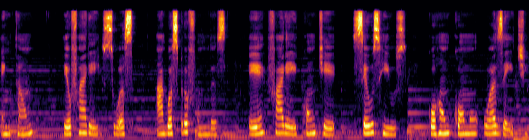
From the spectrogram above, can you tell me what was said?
Então eu farei suas águas profundas e farei com que seus rios corram como o azeite,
